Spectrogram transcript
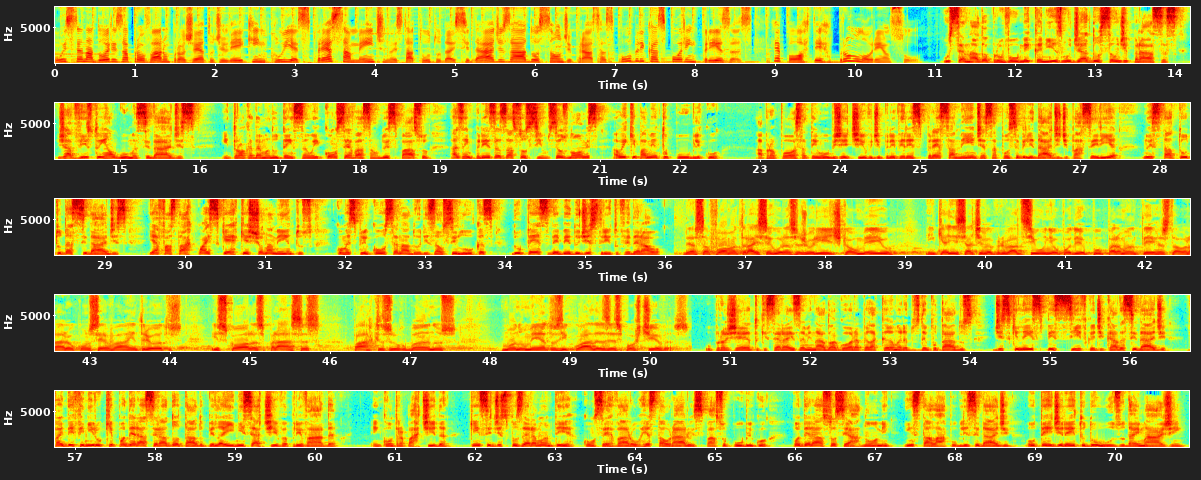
Os senadores aprovaram um projeto de lei que inclui expressamente no Estatuto das Cidades a adoção de praças públicas por empresas. Repórter Bruno Lourenço o Senado aprovou o mecanismo de adoção de praças, já visto em algumas cidades. Em troca da manutenção e conservação do espaço, as empresas associam seus nomes ao equipamento público. A proposta tem o objetivo de prever expressamente essa possibilidade de parceria no Estatuto das Cidades e afastar quaisquer questionamentos, como explicou o senador Isalci Lucas, do PSDB do Distrito Federal. Dessa forma, traz segurança jurídica ao meio em que a iniciativa privada se une ao poder público para manter, restaurar ou conservar, entre outros, escolas, praças, parques urbanos, monumentos e quadras esportivas. O projeto, que será examinado agora pela Câmara dos Deputados, diz que lei específica de cada cidade vai definir o que poderá ser adotado pela iniciativa privada. Em contrapartida, quem se dispuser a manter, conservar ou restaurar o espaço público poderá associar nome, instalar publicidade ou ter direito do uso da imagem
